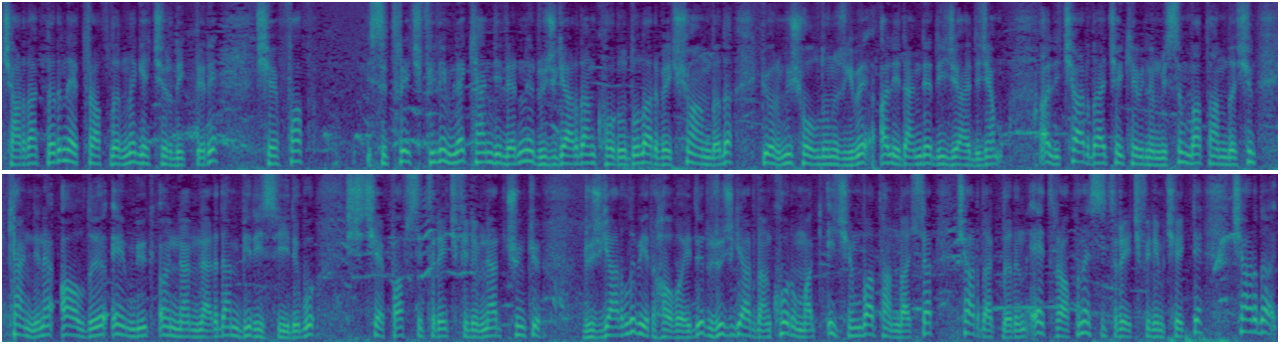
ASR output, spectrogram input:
Çardakların etraflarına geçirdikleri şeffaf streç filmle kendilerini rüzgardan korudular ve şu anda da görmüş olduğunuz gibi Ali'den de rica edeceğim. Ali çardağı çekebilir misin? Vatandaşın kendine aldığı en büyük önlemlerden birisiydi bu şeffaf streç filmler. Çünkü rüzgarlı bir havaydı. Rüzgardan korunmak için vatandaşlar çardakların etrafına streç film çekti. Çardak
